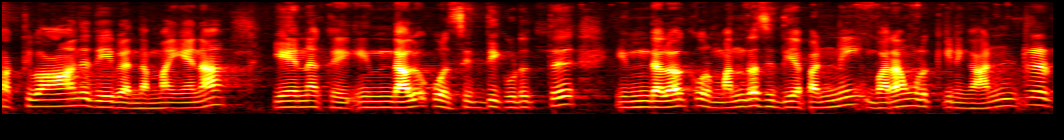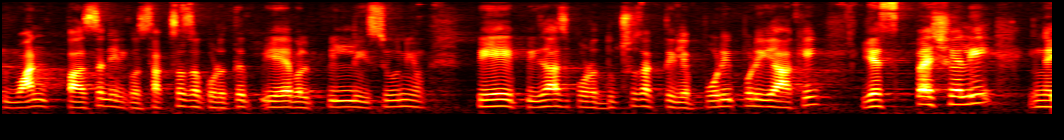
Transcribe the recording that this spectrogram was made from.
சக்தி வாய்ந்த தேவி அந்த அம்மா. ஏன்னா எனக்கு இந்த அளவுக்கு ஒரு சித்தி கொடுத்து இந்த அளவுக்கு ஒரு மந்திர சித்தியை பண்ணி வரவங்களுக்கு நீங்கள் ஹண்ட்ரட் ஒன் பர்சன்ட் எனக்கு ஒரு சக்ஸஸை கொடுத்து ஏவல் பில்லி சூன்யம் பேய் பிசாசு போட துஷ்ட சக்திகளை பொடி பொடியாக்கி எஸ்பெஷலி இங்கே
